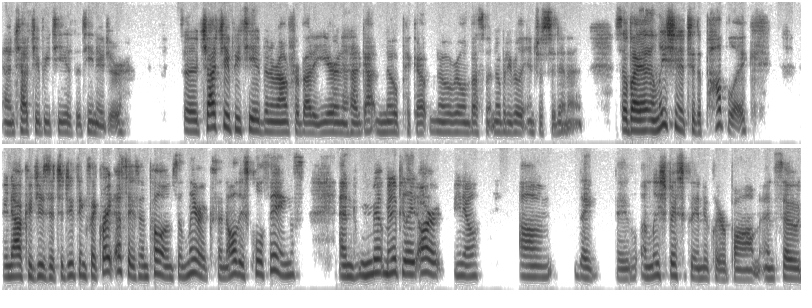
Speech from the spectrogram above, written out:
and ChatGPT is the teenager. So ChatGPT had been around for about a year and it had gotten no pickup, no real investment, nobody really interested in it. So by unleashing it to the public, you now could use it to do things like write essays and poems and lyrics and all these cool things and ma- manipulate art. You know, um, they they unleashed basically a nuclear bomb. And so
